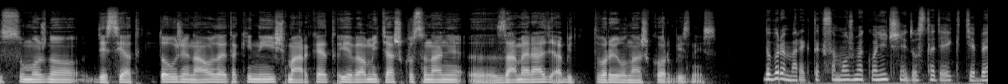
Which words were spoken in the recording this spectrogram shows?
sú možno desiatky. To už je naozaj taký niche market, je veľmi ťažko sa na ne e, zamerať, aby tvoril náš core business. Dobre, Marek, tak sa môžeme konečne dostať aj k tebe.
